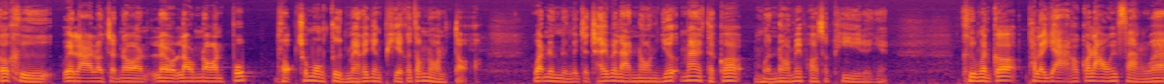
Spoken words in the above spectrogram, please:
ก็คือเวลาเราจะนอนเราเรานอนปุ๊บหกชั่วโมงตื่นมาก็ยังเพลียก็ต้องนอนต่อ วันหนึ่งหนึ่งจะใช้เวลานอนเยอะมาก แต่ก็เหมือนนอนไม่พอสักทีอะไรเงี้ยคือมันก็ภรรยาเขาก็เล่าให้ฟังว่า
